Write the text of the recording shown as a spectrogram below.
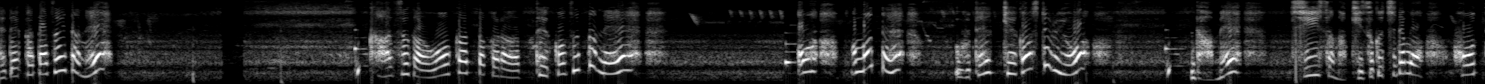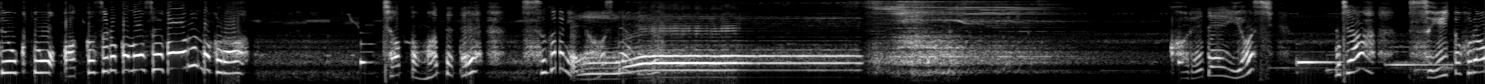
れで片付いたね。数が多かったから手こずったね。あ待って。腕怪我してるよ。ダメ。小さな傷口でも放っておくと悪化する可能性があるんだから。ちょっと待ってて。すぐに直して。あげるこれでよしじゃあスイートフラワ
